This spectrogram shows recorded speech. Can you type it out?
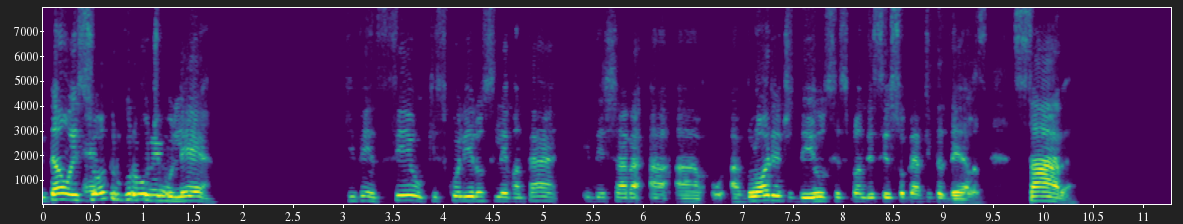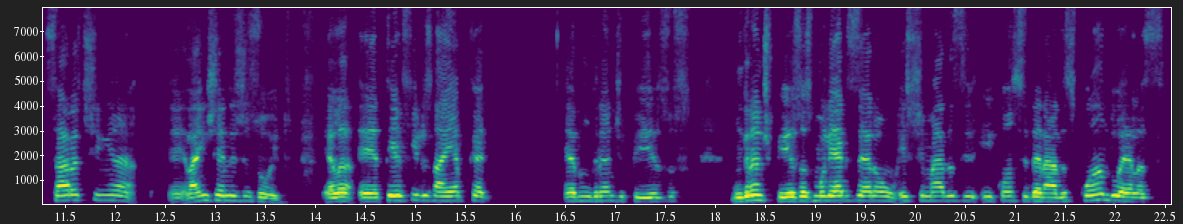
Então, esse essa outro grupo de mulher que venceu, que escolheram se levantar e deixar a, a, a glória de Deus resplandecer sobre a vida delas. Sara. Sara tinha, é, lá em Gênesis 18, ela é, ter filhos na época era um grande peso, um grande peso. As mulheres eram estimadas e, consideradas quando elas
